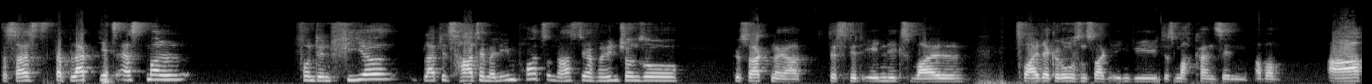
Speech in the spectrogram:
Das heißt, da bleibt jetzt erstmal von den vier, bleibt jetzt HTML Imports und da hast du ja vorhin schon so gesagt, naja, das wird eh nichts, weil zwei der Großen sagen irgendwie, das macht keinen Sinn. Aber A,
